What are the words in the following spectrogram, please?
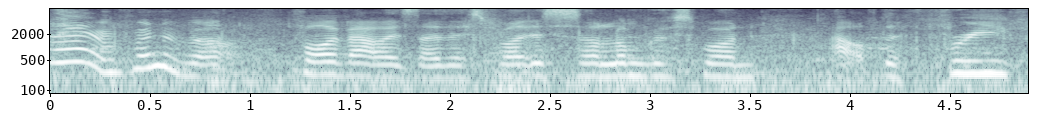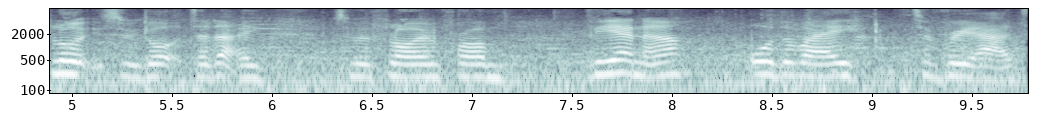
there in front of us. Five hours though this flight. This is our longest one out of the three flights we've got today. So we're flying from Vienna all the way to Riyadh.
